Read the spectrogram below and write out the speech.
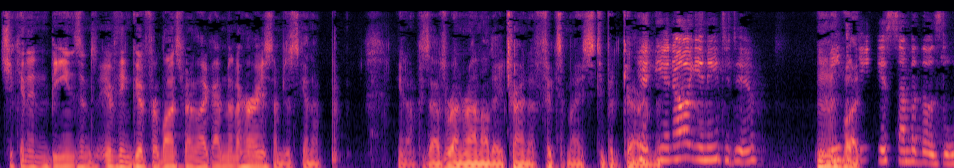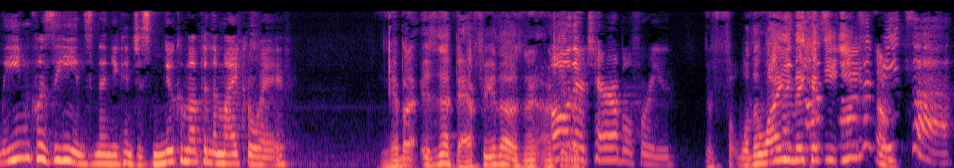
chicken and beans and everything good for lunch. But I'm like, I'm in a hurry, so I'm just gonna, you know, because I was running around all day trying to fix my stupid car. You, you know what you need to do? You Mm, need what? to get you some of those lean cuisines, and then you can just nuke them up in the microwave. Yeah, but isn't that bad for you though? Aren't Oh, they, they're like, terrible for you. They're well, then why are you making me eat them? pizza.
